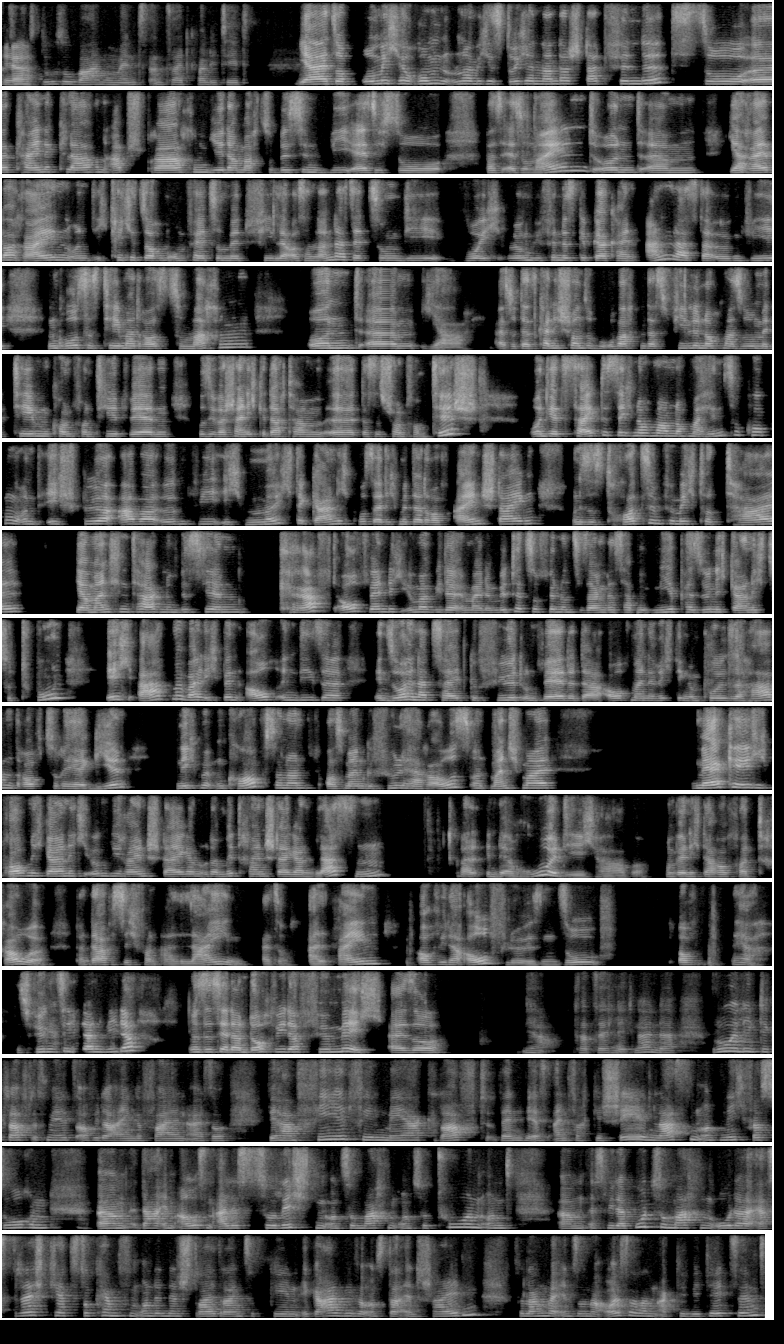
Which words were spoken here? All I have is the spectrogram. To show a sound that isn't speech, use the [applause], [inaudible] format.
Was ja. nimmst du so wahr im Moment an Zeitqualität? Ja, als ob um mich herum ein unheimliches Durcheinander stattfindet. So äh, keine klaren Absprachen. Jeder macht so ein bisschen, wie er sich so, was er so meint. Und ähm, ja, Reibereien. Und ich kriege jetzt auch im Umfeld so mit viele Auseinandersetzungen, die, wo ich irgendwie finde, es gibt gar keinen Anlass, da irgendwie ein großes Thema draus zu machen. Und ähm, ja, also das kann ich schon so beobachten, dass viele nochmal so mit Themen konfrontiert werden, wo sie wahrscheinlich gedacht haben, äh, das ist schon vom Tisch. Und jetzt zeigt es sich nochmal, um nochmal hinzugucken. Und ich spüre aber irgendwie, ich möchte gar nicht großartig mit darauf einsteigen. Und es ist trotzdem für mich total, ja, manchen Tagen ein bisschen kraftaufwendig, immer wieder in meine Mitte zu finden und zu sagen, das hat mit mir persönlich gar nichts zu tun ich atme, weil ich bin auch in diese, in so einer Zeit geführt und werde da auch meine richtigen Impulse haben, darauf zu reagieren. Nicht mit dem Kopf, sondern aus meinem Gefühl heraus. Und manchmal merke ich, ich brauche mich gar nicht irgendwie reinsteigern oder mit reinsteigern lassen, weil in der Ruhe, die ich habe und wenn ich darauf vertraue, dann darf es sich von allein, also allein auch wieder auflösen. So auf, ja, es fügt ja. sich dann wieder. Es ist ja dann doch wieder für mich. Also. Ja, tatsächlich. Ne? In der Ruhe liegt die Kraft, ist mir jetzt auch wieder eingefallen. Also wir haben viel, viel mehr Kraft, wenn wir es einfach geschehen lassen und nicht versuchen, ähm, da im Außen alles zu richten und zu machen und zu tun und ähm, es wieder gut zu machen oder erst recht jetzt zu kämpfen und in den Streit reinzugehen, egal wie wir uns da entscheiden, solange wir in so einer äußeren Aktivität sind,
